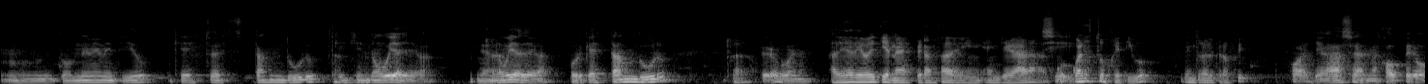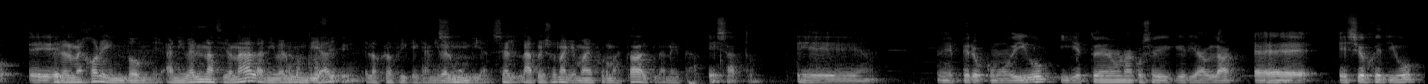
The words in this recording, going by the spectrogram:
¿dónde me he metido? Que esto es tan duro que, es que no voy a llegar. Que no voy a llegar, porque es tan duro, Claro. pero bueno, A día de hoy tienes esperanza en, en llegar a... Sí. ¿Cuál es tu objetivo dentro del CrossFit? pues llegar a ser el mejor, pero... eh, Pero el mejor en dónde? ¿A nivel nacional, a nivel En los mundial? Games. En los CrossFit a nivel Sí. mundial. Ser la persona que más en forma está del planeta. Exacto. Eh, eh, pero como digo, y esto es una cosa que quería hablar, ese objetivo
